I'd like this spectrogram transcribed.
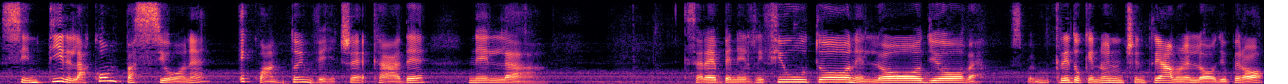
sentire la compassione e quanto invece cade nella sarebbe nel rifiuto, nell'odio, beh, credo che noi non c'entriamo nell'odio, però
